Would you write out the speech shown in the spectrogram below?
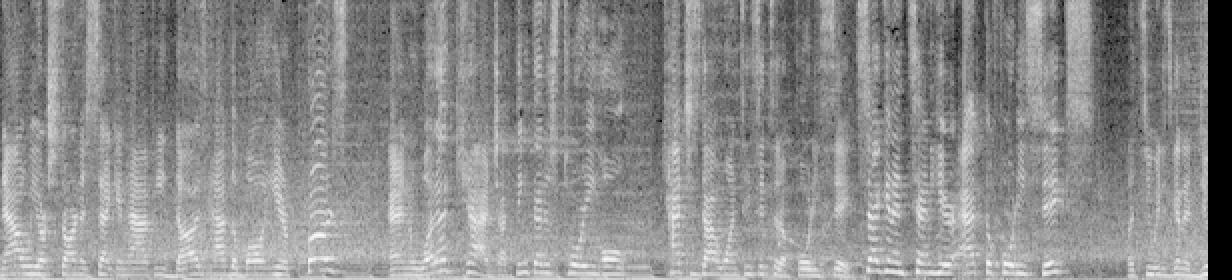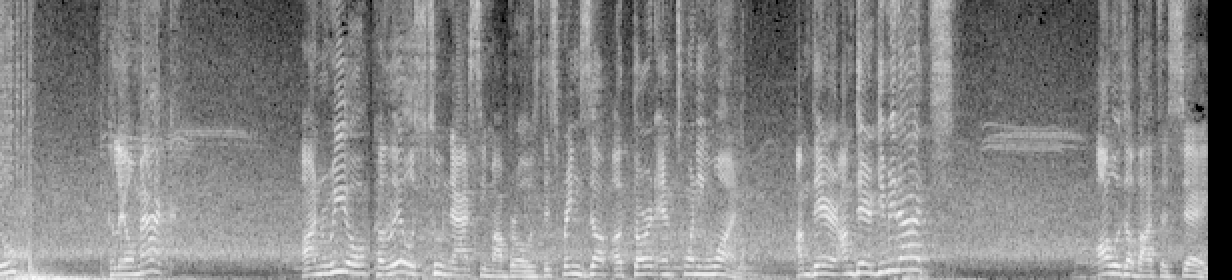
Now we are starting the second half. He does have the ball here first. And what a catch. I think that is Torry Holt. Catches that one, takes it to the 46. Second and 10 here at the 46. Let's see what he's going to do. Khalil Mack Unreal. Khalil is too nasty, my bros. This brings up a third and 21. I'm there. I'm there. Give me that. I was about to say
